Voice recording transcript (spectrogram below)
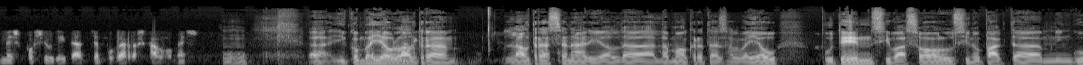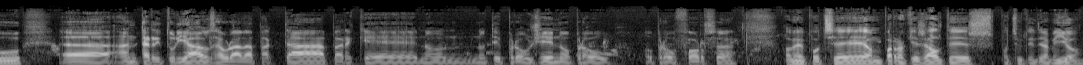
més possibilitats de poder rascar alguna més. Uh -huh. uh, I com veieu l'altre l'altre escenari, el de demòcrates, el veieu potent, si va sol, si no pacta amb ningú, eh, en territorials haurà de pactar perquè no, no té prou gent o prou, o prou força. Home, potser en parròquies altes potser ho tindrà millor,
